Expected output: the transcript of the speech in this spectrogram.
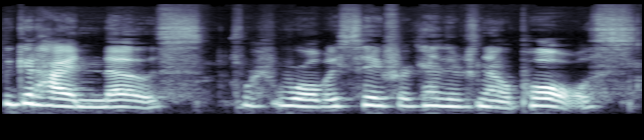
We could hide in those. We'll be safer because there's no poles.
